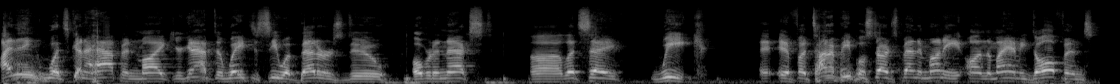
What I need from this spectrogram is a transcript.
I think what's going to happen, Mike, you're going to have to wait to see what betters do over the next, uh, let's say, week. If a ton of people start spending money on the Miami Dolphins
